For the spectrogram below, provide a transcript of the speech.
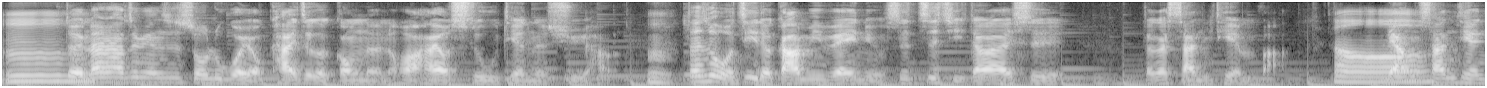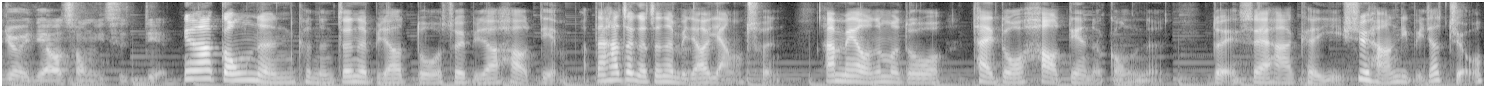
嗯，对，那它这边是说如果有开这个功能的话，还有十五天的续航，嗯，但是我自己的 Garmin Venue 是自己大概是大概三天吧。哦，两三天就一定要充一次电，因为它功能可能真的比较多，所以比较耗电吧。但它这个真的比较阳春，它没有那么多太多耗电的功能，对，所以它可以续航力比较久。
